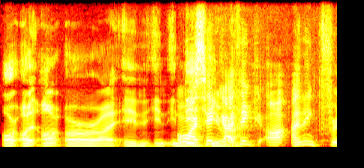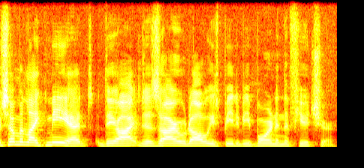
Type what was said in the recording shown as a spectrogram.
Or, or, or, or uh, in, in, Oh, I think era? I think uh, I think for someone like me, uh, the uh, desire would always be to be born in the future,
